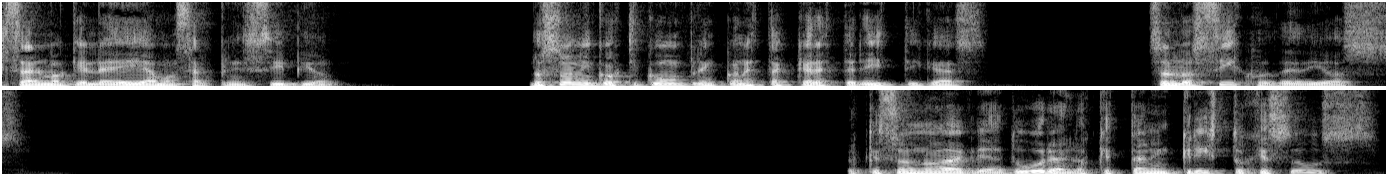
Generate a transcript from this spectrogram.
Salmo que leíamos al principio. Los únicos que cumplen con estas características son los hijos de Dios. Los que son nueva criatura, los que están en Cristo Jesús.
